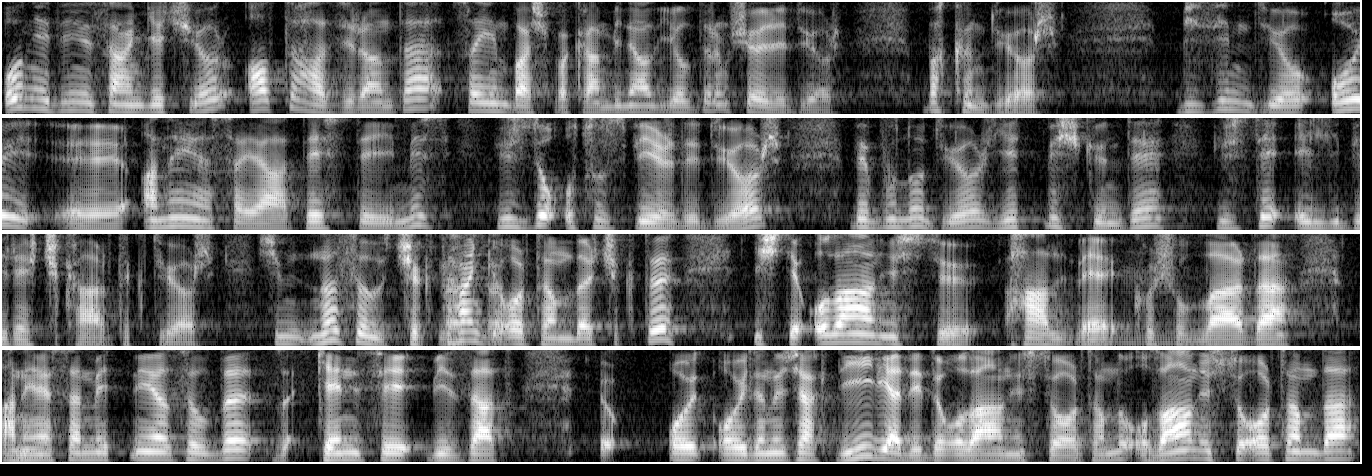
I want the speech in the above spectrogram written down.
17 Nisan geçiyor 6 Haziran'da Sayın Başbakan Binali Yıldırım şöyle diyor. Bakın diyor bizim diyor oy e, anayasaya desteğimiz yüzde 31'di diyor ve bunu diyor 70 günde yüzde 51'e çıkardık diyor. Şimdi nasıl çıktı? Nasıl? Hangi ortamda çıktı? İşte olağanüstü hal ve koşullarda anayasa metni yazıldı. Kendisi bizzat e, oy- oylanacak değil ya dedi olağanüstü ortamda. Olağanüstü ortamda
